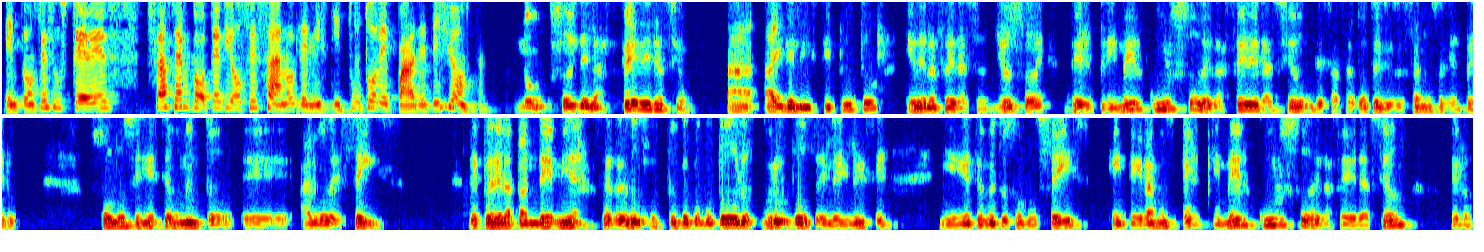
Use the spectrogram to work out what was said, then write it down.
Entonces, usted es sacerdote diocesano del Instituto de Padres de Schoenstatt. No, soy de la federación. Ah, hay del instituto y de la federación. Yo soy del primer curso de la Federación de Sacerdotes Diocesanos en el Perú. Somos en este momento eh, algo de seis. Después de la pandemia se redujo un poco como todos los grupos en la iglesia y en este momento somos seis que integramos el primer curso de la Federación de los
